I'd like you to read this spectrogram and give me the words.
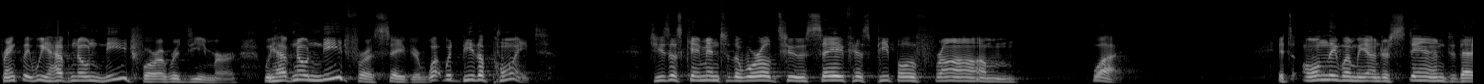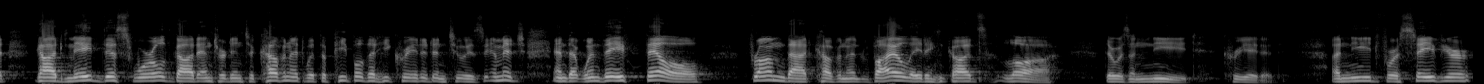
Frankly, we have no need for a redeemer. We have no need for a savior. What would be the point? Jesus came into the world to save his people from what? It's only when we understand that God made this world, God entered into covenant with the people that he created into his image, and that when they fell from that covenant, violating God's law, there was a need created a need for a Savior,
